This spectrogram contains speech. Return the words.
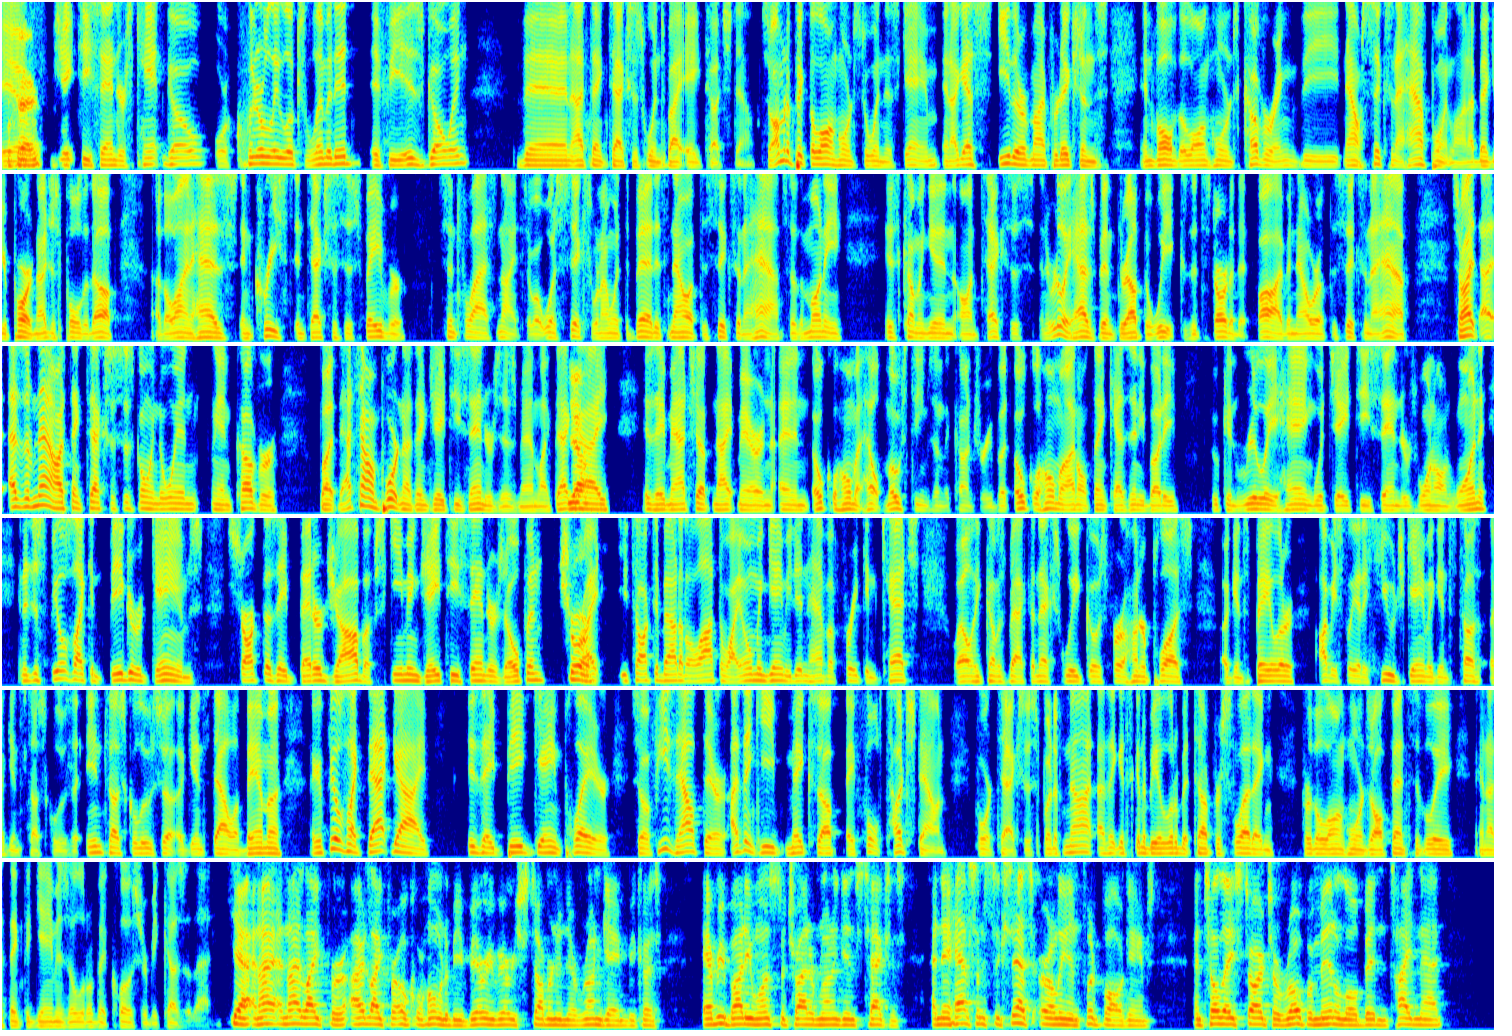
If okay. JT Sanders can't go or clearly looks limited if he is going, then I think Texas wins by eight touchdowns. So I'm going to pick the Longhorns to win this game. And I guess either of my predictions involve the Longhorns covering the now six and a half point line. I beg your pardon. I just pulled it up. Uh, the line has increased in Texas's favor since last night. So it was six when I went to bed. It's now up to six and a half. So the money is coming in on Texas, and it really has been throughout the week because it started at five and now we're up to six and a half. So I, I, as of now, I think Texas is going to win and cover. But that's how important I think JT Sanders is, man. Like that yeah. guy is a matchup nightmare, and, and Oklahoma helped most teams in the country, but Oklahoma, I don't think has anybody who can really hang with JT Sanders one on one. And it just feels like in bigger games, Sark does a better job of scheming JT Sanders open. Sure. Right. You talked about it a lot. The Wyoming game, he didn't have a freaking catch. Well, he comes back the next week, goes for 100 plus against Baylor. Obviously, had a huge game against Tus- against Tuscaloosa in Tuscaloosa against Alabama. Like it feels like that guy is a big game player. So if he's out there, I think he makes up a full touchdown for Texas. But if not, I think it's going to be a little bit tough for sledding for the Longhorns offensively, and I think the game is a little bit closer because of that. Yeah, and I and I like for I'd like for Oklahoma to be very very stubborn in their run game because everybody wants to try to run against Texas, and they have some success early in football games until they start to rope them in a little bit and tighten that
